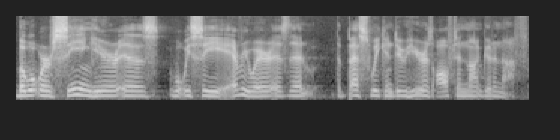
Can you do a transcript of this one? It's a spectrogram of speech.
But what we're seeing here is what we see everywhere is that the best we can do here is often not good enough.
